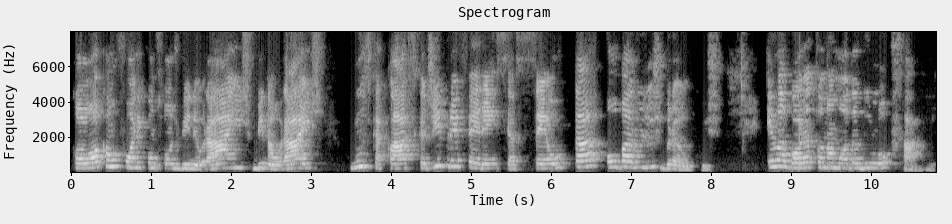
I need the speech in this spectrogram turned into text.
Coloca um fone com sons binaurais, binaurais, música clássica, de preferência celta ou barulhos brancos. Eu agora tô na moda do lo-fi,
